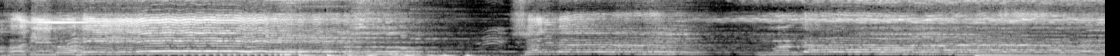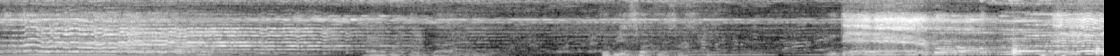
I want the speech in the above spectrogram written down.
অহদেব হে হ্যাঁ তুমি সর্বশ্রেষ্ঠ। দেব আয়না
